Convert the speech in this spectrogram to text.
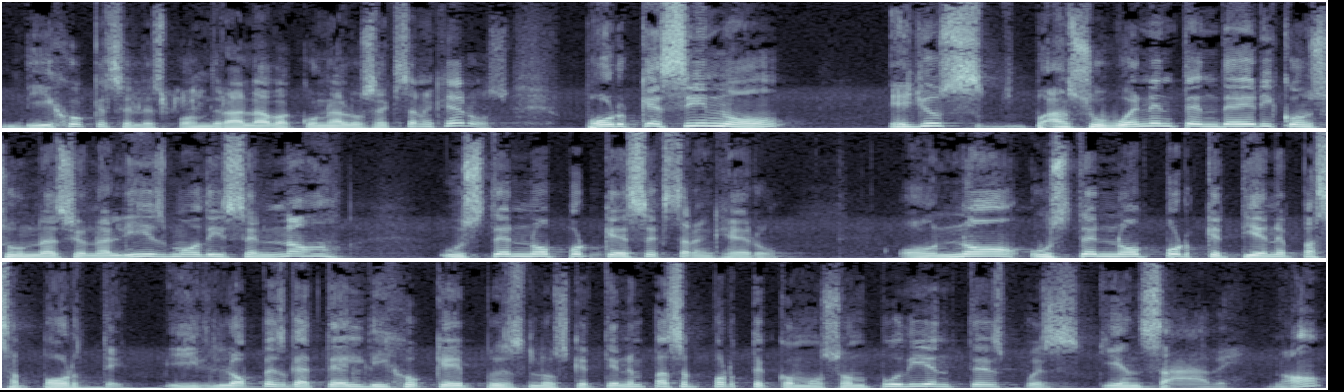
dijo que se les pondrá la vacuna a los extranjeros, porque si no, ellos a su buen entender y con su nacionalismo dicen, no, usted no porque es extranjero, o no, usted no porque tiene pasaporte. Y López Gatel dijo que pues los que tienen pasaporte como son pudientes, pues quién sabe, ¿no?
